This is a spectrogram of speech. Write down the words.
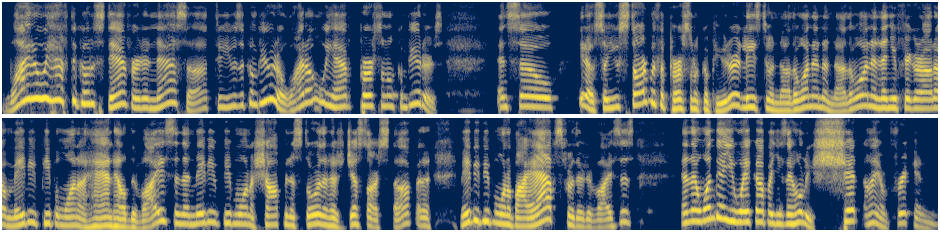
why do we have to go to Stanford and NASA to use a computer? Why don't we have personal computers? And so, you know, so you start with a personal computer, it leads to another one and another one, and then you figure out, oh, maybe people want a handheld device, and then maybe people want to shop in a store that has just our stuff, and maybe people want to buy apps for their devices. And then one day you wake up and you say, holy shit, I am freaking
